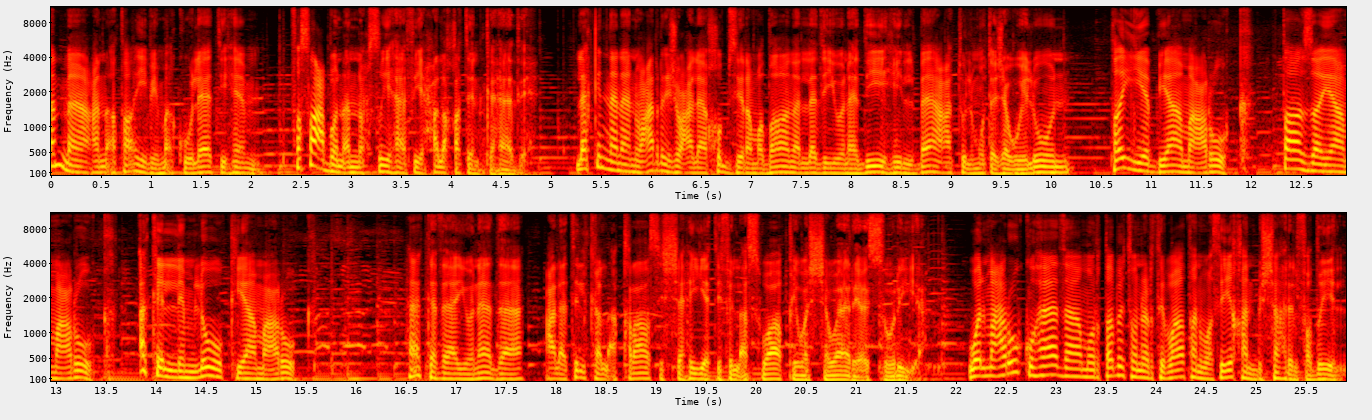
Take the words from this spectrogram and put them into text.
أما عن أطايب مأكولاتهم فصعب أن نحصيها في حلقة كهذه. لكننا نعرج على خبز رمضان الذي يناديه الباعة المتجولون. طيب يا معروك طازة يا معروك أكل ملوك يا معروك. هكذا ينادى على تلك الأقراص الشهية في الأسواق والشوارع السورية. والمعروك هذا مرتبط ارتباطا وثيقا بالشهر الفضيل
